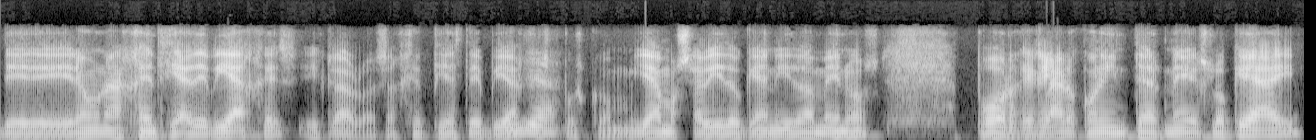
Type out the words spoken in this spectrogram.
era una agencia de viajes, y claro, las agencias de viajes, pues como ya hemos sabido que han ido a menos, porque claro, con internet es lo que hay.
